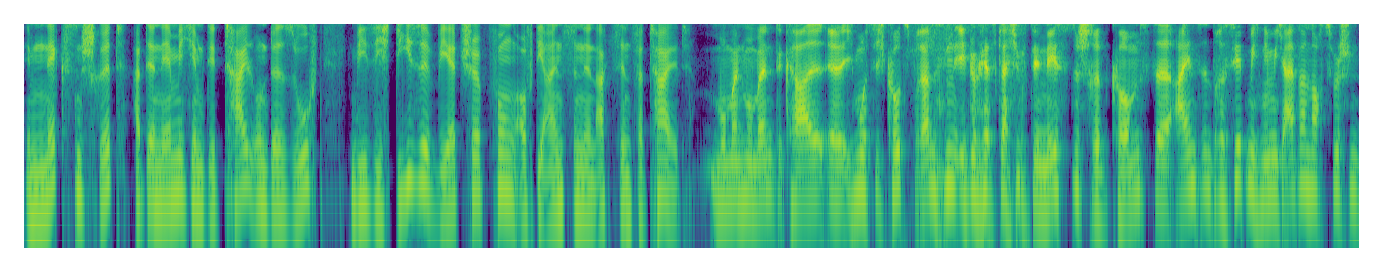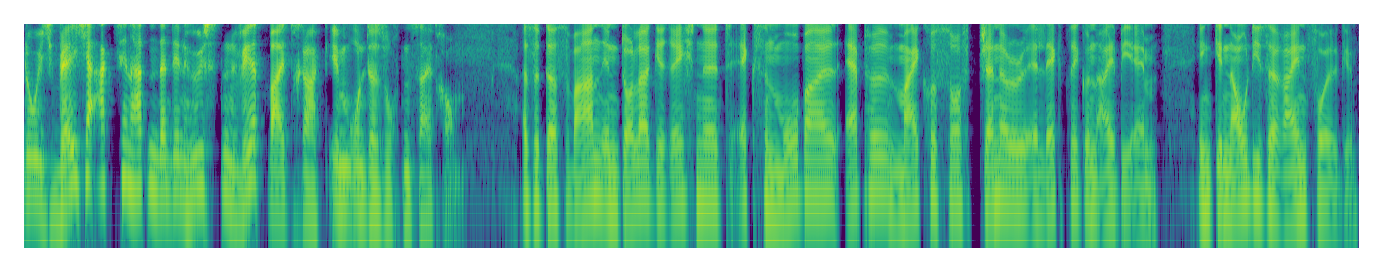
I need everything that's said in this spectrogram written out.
Im nächsten Schritt hat er nämlich im Detail untersucht, wie sich diese Wertschöpfung auf die einzelnen Aktien verteilt. Moment, Moment, Karl, äh, ich muss dich kurz bremsen, ehe du jetzt gleich auf den nächsten Schritt kommst. Äh, eins interessiert mich nämlich einfach noch zwischendurch. Welche Aktien hatten denn den höchsten Wertbeitrag im untersuchten Zeitraum? Also das waren in Dollar gerechnet ExxonMobil, Apple, Microsoft, General Electric und IBM. In genau dieser Reihenfolge.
